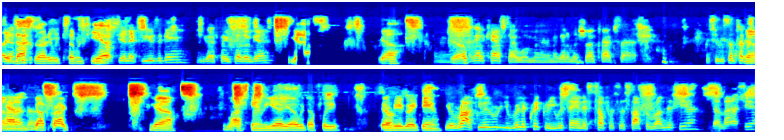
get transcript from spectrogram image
Right, That's- that's right. Week seventeen. Yeah. that's your next user game? You guys play each other again? yeah. Alright. Yep. I gotta catch that one, man. I gotta make sure I catch that. There should be some type of Yeah, man. calendar. Got practice. Yeah. Last game of the year, yeah, we're definitely gonna So- be a great game. You Rock, you, you really quickly, you were saying it's tougher to stop the run this year than last year?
